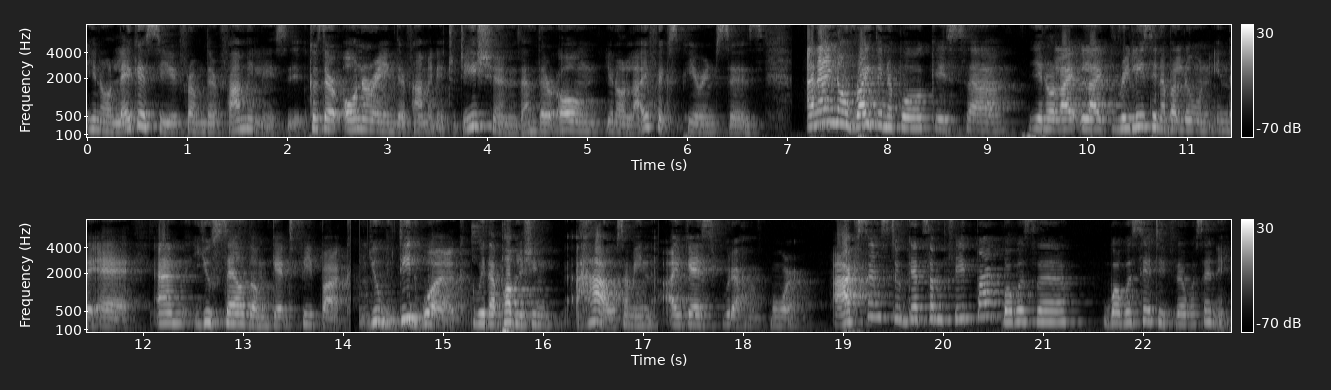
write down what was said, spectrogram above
you know legacy from their families because they're honoring their family traditions and their own you know life experiences and I know writing a book is, uh, you know, like like releasing a balloon in the air, and you seldom get feedback. You did work with a publishing house. I mean, I guess would have more access to get some feedback. What was the what was it, if there was any?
